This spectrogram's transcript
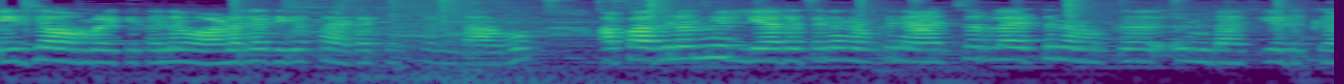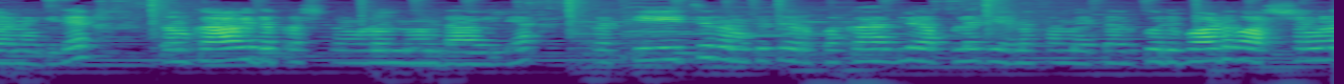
ഏജ് ആകുമ്പോഴേക്കും തന്നെ വളരെയധികം സൈഡ് എഫക്ട്സ് ഉണ്ടാകും. അപ്പോൾ അതിനൊന്നും ഇല്ലാതെ തന്നെ നമുക്ക് നാച്ചുറലായിട്ട് നമുക്ക് ഉണ്ടാക്കിയെടുക്കുകയാണെങ്കിൽ നമുക്ക് ആ വിധ പ്രശ്നങ്ങളൊന്നും ഉണ്ടാവില്ല. പ്രത്യേകിച്ച് നമുക്ക് ചെറുപ്പക്കാരിൽ അപ്ലൈ ചെയ്യുന്ന സമയത്ത് അവർക്ക് ഒരുപാട് വർഷങ്ങൾ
